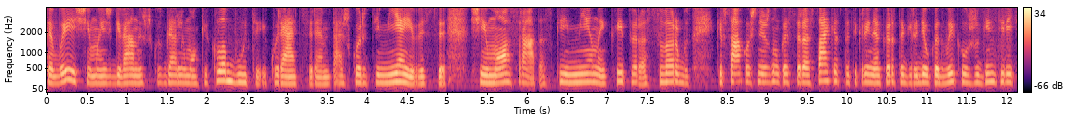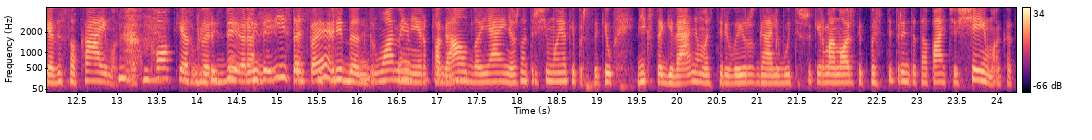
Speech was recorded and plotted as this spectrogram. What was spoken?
tėvai šeima išgyvena iššūkius gali mokykla būti į kurią atsiremti. Aišku artimieji visi šeimos ratas kaimynai kaip yra svarbūs kaip sako aš nežinau kas yra sakęs bet tikrai ne kartą girdėjau kad vaiką užauginti reikia viso kaimo. Tai kokia svarbi yra lyderystė. stipri bendruomenė ir pagalba jai. Nes žinot ir šeimoje kaip ir sakiau vyksta gyvenimas ir įvairūs gali būt iššūkiai. Ir man noris tik pastiprinti tą pačią šeimą kad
